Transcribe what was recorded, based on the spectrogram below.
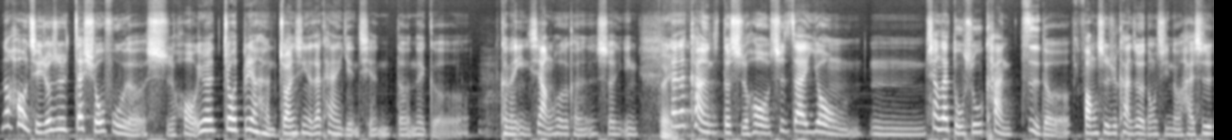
那后期就是在修复的时候，因为就会变很专心的在看眼前的那个可能影像或者可能声音。对。但在看的时候是在用嗯，像在读书看字的方式去看这个东西呢，还是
